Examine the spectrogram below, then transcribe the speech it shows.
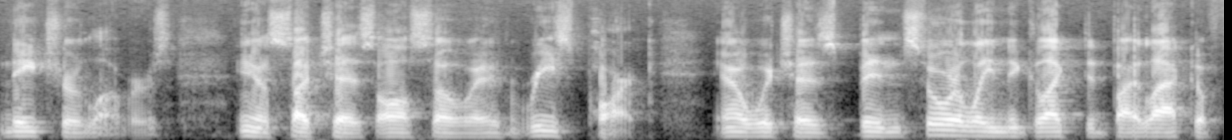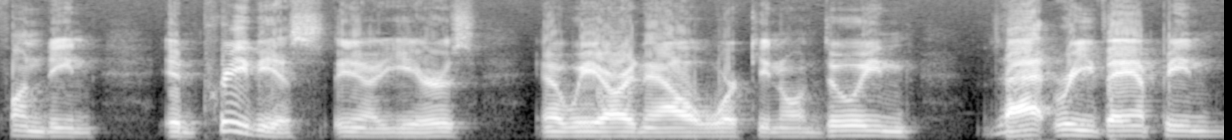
nature lovers, you know, such as also in Reese Park, you know, which has been sorely neglected by lack of funding in previous, you know, years. You know, we are now working on doing that revamping,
